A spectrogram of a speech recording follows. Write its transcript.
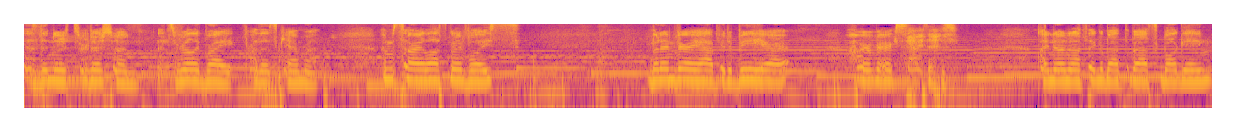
is the new tradition. It's really bright for this camera. I'm sorry I lost my voice, but I'm very happy to be here. We're very excited. I know nothing about the basketball game.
